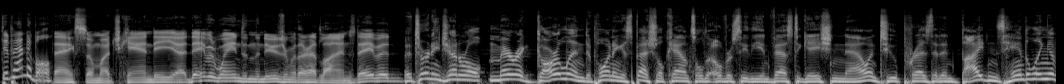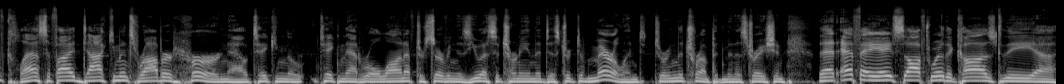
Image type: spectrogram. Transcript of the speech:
dependable. Thanks so much, Candy. Uh, David Wayne's in the newsroom with our headlines. David? Attorney General Merrick Garland appointing a special counsel to oversee the investigation now into President Biden's handling of classified documents. Robert Hur now taking the taking that role on after serving as U.S. Attorney in the District of Maryland during the Trump administration. That FAA software that caused the uh,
